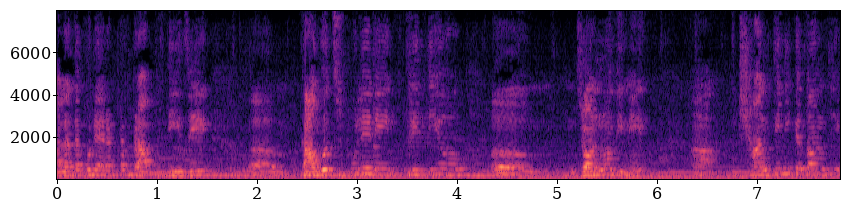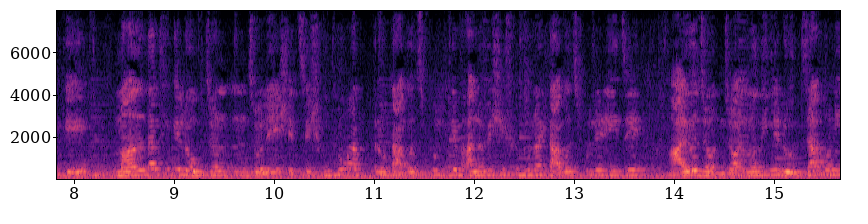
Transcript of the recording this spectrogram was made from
আলাদা করে আর একটা প্রাপ্তি যে কাগজ ফুলের এই তৃতীয় জন্মদিনে শান্তিনিকেতন থেকে মালদা থেকে লোকজন চলে এসেছে। শুধুমাত্র কাগজ ফুলকে ভালোবেসে শুধু নয়, কাগজ ফুলের এই যে আয়োজন, জন্মদিনের উদযাপনী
